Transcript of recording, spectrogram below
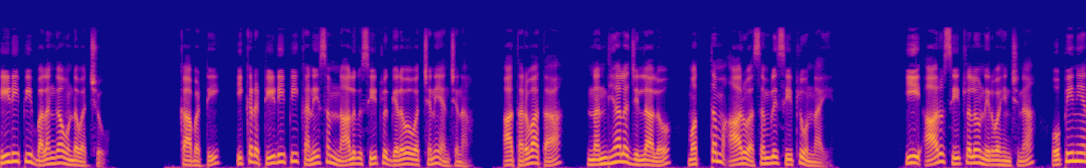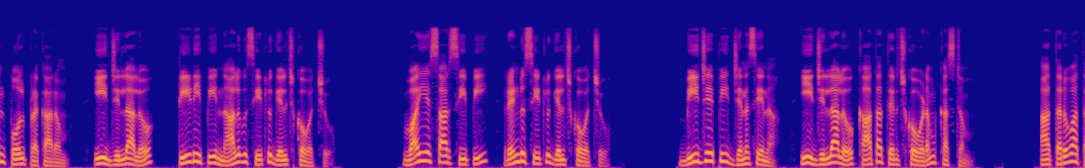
టీడీపీ బలంగా ఉండవచ్చు. కాబట్టి ఇక్కడ టీడీపీ కనీసం నాలుగు సీట్లు గెలవవచ్చని అంచనా. ఆ తర్వాత నంద్యాల జిల్లాలో మొత్తం ఆరు అసెంబ్లీ సీట్లు ఉన్నాయి. ఈ ఆరు సీట్లలో నిర్వహించిన ఒపీనియన్ పోల్ ప్రకారం ఈ జిల్లాలో టీడీపీ నాలుగు సీట్లు గెలుచుకోవచ్చు. వైఎస్ఆర్సీపీ రెండు సీట్లు గెలుచుకోవచ్చు. బీజేపీ జనసేన ఈ జిల్లాలో ఖాతా తెరుచుకోవడం కష్టం. ఆ తరువాత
